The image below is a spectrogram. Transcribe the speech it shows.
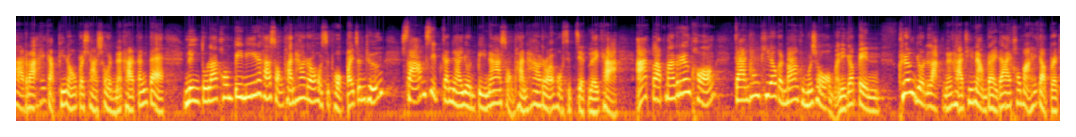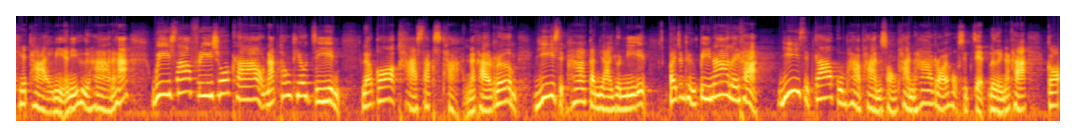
ภาระให้กับพี่น้องประชาชนนะคะ ตั้งแต่ 1 ตุลาคมปีนี้นะคะ 2566 ไปจนถึง 30 กันยายนปีหน้า 2567 เลยค่ะอะกลับมาเรื่องของการท่องเที่ยวกันบ้างคุณผู้ชม อันนี้ก็เป็นเครื่องยนต์หลักนะคะ ที่นำรายได้เข้ามาให้กับประเทศไทยนี่อันนี้คือฮานะคะวีซ่าฟรีชั่วคราว นักท่องเที่ยวจีน แล้วก็คาซัคสถานนะคะ เริ่ม 25 กันยายนนี้ ไปจนถึงปีหน้าเลยค่ะ 29 กุมภาพันธ์ 2567 เลยนะคะ ก็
